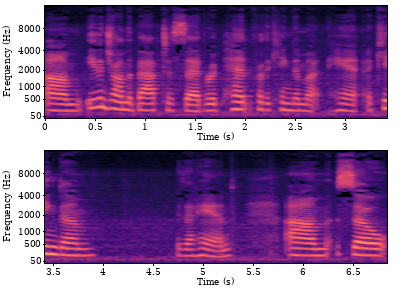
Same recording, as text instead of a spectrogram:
um, even John the Baptist said, "Repent, for the kingdom at hand, a kingdom is at hand." Um, so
